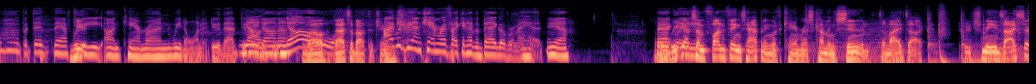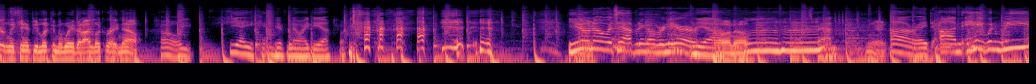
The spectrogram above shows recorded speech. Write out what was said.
Oh, but they, they have to We- be on camera, and we don't want to do that, do no, we, Donna? no. well, that's about to change. I would be on camera if I could have a bag over my head. Yeah. Well, Bag we got some fun things happening with cameras coming soon to my talk, which means I certainly can't be looking the way that I look right now. Oh, you, Yeah, you can. you have no idea. You don't know what's happening over here. Yeah, Oh no. Mm-hmm. it's bad. All right. Um, hey, when we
